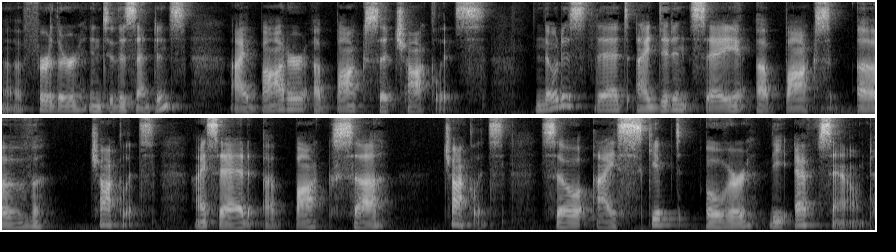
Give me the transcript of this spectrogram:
uh, further into the sentence, I bought her a box of chocolates. Notice that I didn't say a box of chocolates. I said a box of chocolates. So I skipped over the F sound.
